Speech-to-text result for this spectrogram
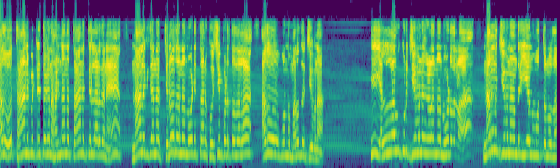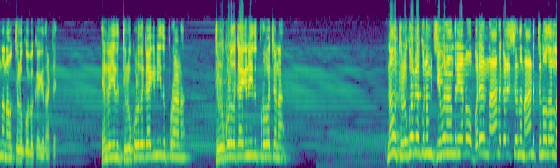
ಅದು ತಾನು ಬಿಟ್ಟಿರ್ತಕ್ಕಂಥ ಹಣ್ಣನ್ನು ತಾನು ತಿಲ್ಲಾರ್ದೇನೆ ನಾಲ್ಕು ಜನ ತಿನ್ನೋದನ್ನು ನೋಡಿ ತಾನು ಖುಷಿ ಪಡ್ತದಲ್ಲ, ಅದು ಒಂದು ಮರದ ಜೀವನ. ಈ ಎಲ್ಲವೂ ಜೀವನಗಳನ್ನು ಜೀವನಗಳನ್ನ ನೋಡಿದ್ರ ನಮ್ಮ ಜೀವನ ಅಂದ್ರೆ ಏನು ಅಂತ ಅನ್ನೋದನ್ನು ನಾವು ತಿಳ್ಕೊಬೇಕಾಗಿದೆ ಅಟೆ ಏನ್ರಿ, ಇದು ತಿಳ್ಕೊಳ್ಳೋದಕ್ಕಾಗಿನೇ ಇದು ಪುರಾಣ, ತಿಳ್ಕೊಳ್ಳೋದಕ್ಕಾಗಿನೇ ಇದು ಪ್ರವಚನ. ನಾವು ತಿಳ್ಕೊಬೇಕು ನಮ್ಮ ಜೀವನ ಅಂದ್ರೆ ಏನು? ಬರೇ ನಾನು ಗಳಿಸಿ ಅಂದ್ರೆ ನಾನು ತಿನ್ನೋದಲ್ಲ.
